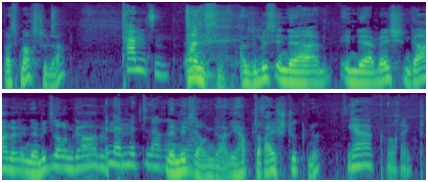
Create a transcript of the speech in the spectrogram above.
Was machst du da? Tanzen. Tanzen. Also du bist in der in der welchen Garde? In der mittleren Garde? In der mittleren, In der mittleren Garde. Ihr habt drei Stück, ne? Ja, korrekt.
